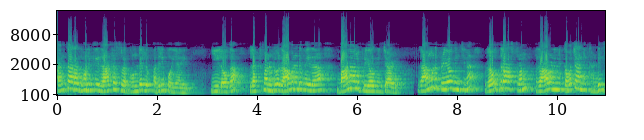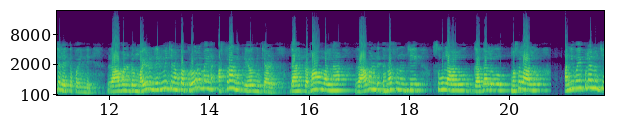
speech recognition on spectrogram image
టంకార ధ్వనికి రాక్షసుల గుండెలు అదిరిపోయాయి. ఈలోగా లక్ష్మణుడు రావణుడి మీద బాణాలు ప్రయోగించాడు. రాముడు ప్రయోగించిన రౌద్రాస్త్రం రావణుని కవచాన్ని ఖండించలేకపోయింది. రావణుడు మయుడు నిర్మించిన ఒక క్రూరమైన అస్త్రాన్ని ప్రయోగించాడు. దాని ప్రభావం వలన రావణుడి ధనస్సు నుంచి శూలాలు గదలు ముసలాలు అన్ని వైపుల నుంచి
